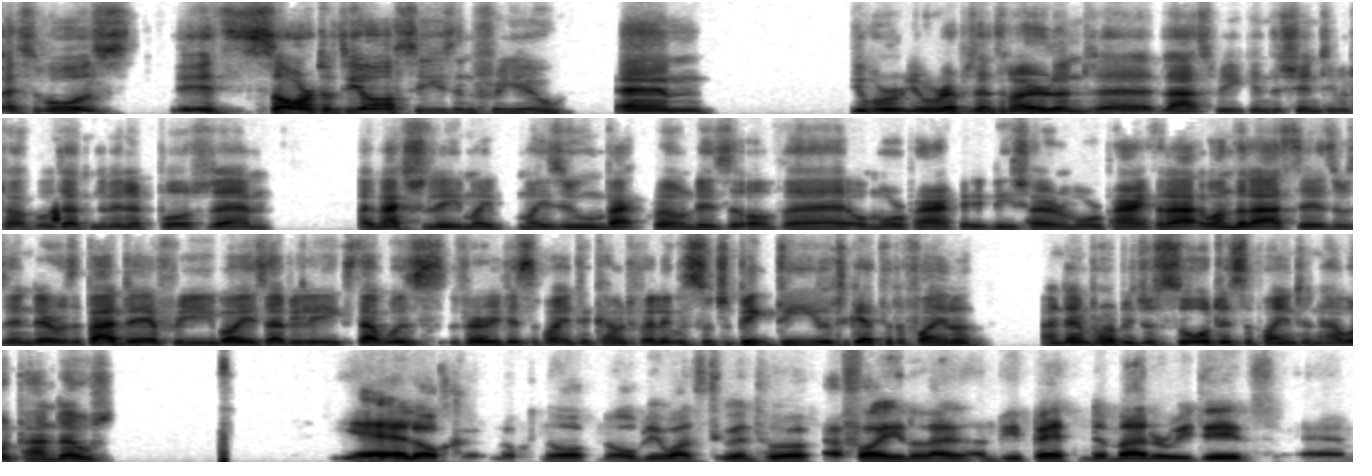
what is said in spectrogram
I suppose it's sort of the off season for you. Um, you were you were representing Ireland uh, last week in the Shinty. We'll talk about that in a minute. But um, I'm actually my, my Zoom background is of uh, O'Moore Park, at Laois Hire O'Moore Park. The la- one of the last days I was in there was a bad day for you boys, Abbeyleix. That was very disappointing. County. It was such a big deal to get to the final, and then probably just so disappointing how it panned out. Yeah, look, look, no, nobody wants to go into a, a final and, and be betting the manner we did. Um,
